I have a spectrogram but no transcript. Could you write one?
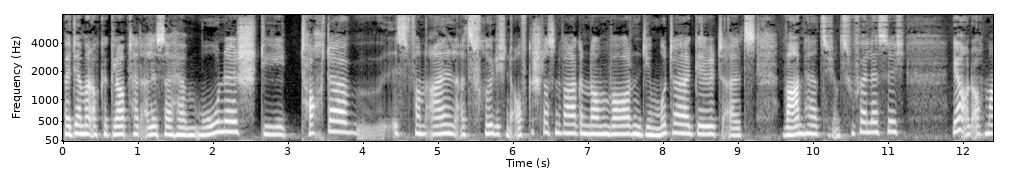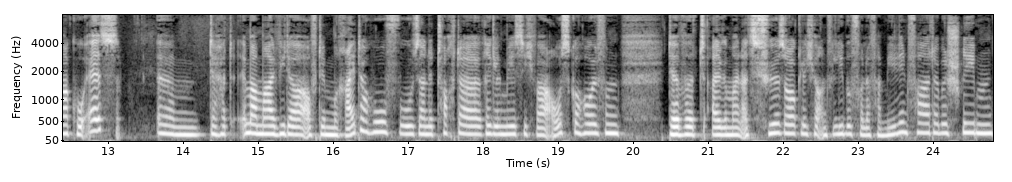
bei der man auch geglaubt hat, alles sei harmonisch. Die Tochter ist von allen als fröhlich und aufgeschlossen wahrgenommen worden. Die Mutter gilt als warmherzig und zuverlässig. Ja, und auch Marco S., ähm, der hat immer mal wieder auf dem Reiterhof, wo seine Tochter regelmäßig war, ausgeholfen. Der wird allgemein als fürsorglicher und liebevoller Familienvater beschrieben.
